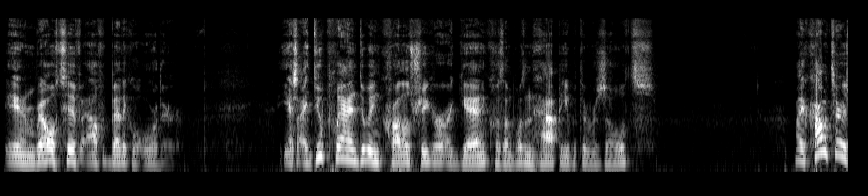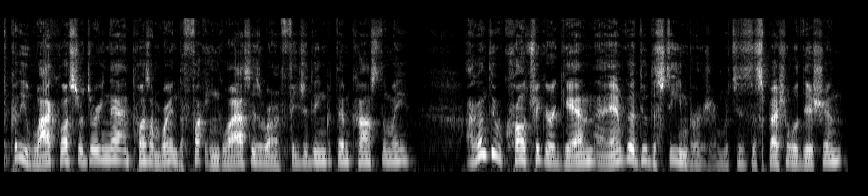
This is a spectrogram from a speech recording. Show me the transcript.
in relative alphabetical order. Yes, I do plan on doing Chrono Trigger again because I wasn't happy with the results. My commentary is pretty lackluster during that, and plus I'm wearing the fucking glasses where I'm fidgeting with them constantly. I'm to do Chrono Trigger again, and I am to do the Steam version, which is the special edition.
